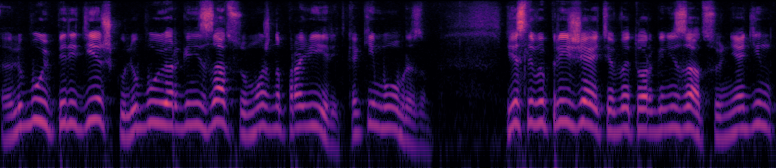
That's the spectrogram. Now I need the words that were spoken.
любую передержку, любую организацию можно проверить. Каким образом? Если вы приезжаете в эту организацию, не один,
